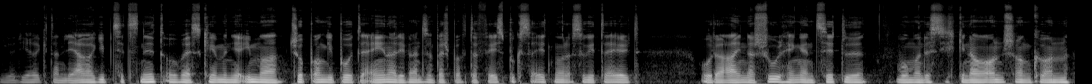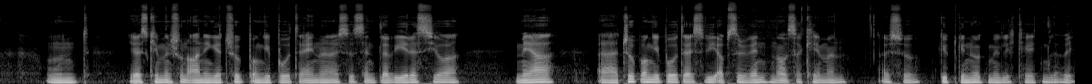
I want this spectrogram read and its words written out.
Ja, direkt einen Lehrer gibt es jetzt nicht, aber es kommen ja immer Jobangebote ein, die werden zum Beispiel auf der Facebook-Seite oder so geteilt oder auch in der Schule hängen Zettel, wo man das sich genauer anschauen kann. Und ja, es kommen schon einige Jobangebote ein, also es sind glaube ich jedes Jahr mehr äh, Jobangebote als wie Absolventen rauskommen. Also gibt genug Möglichkeiten, glaube ich.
